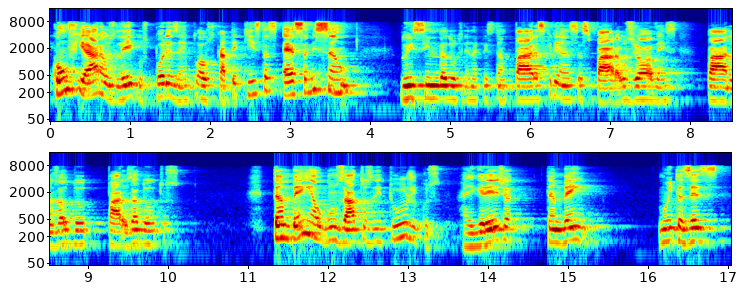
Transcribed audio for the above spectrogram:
confiar aos leigos, por exemplo, aos catequistas, essa missão do ensino da doutrina cristã para as crianças, para os jovens, para os, adultos, para os adultos. Também alguns atos litúrgicos, a igreja também muitas vezes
